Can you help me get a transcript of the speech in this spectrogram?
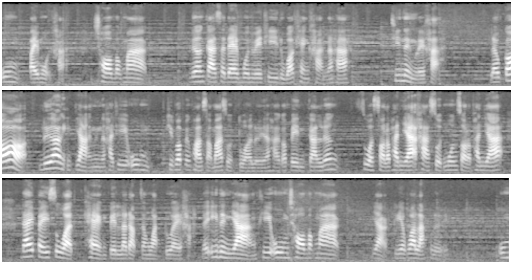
อุ้มไปหมดค่ะ ชอบมากๆ เรื่องการแสดงบนเวทีหรือว่าแข่งขันนะคะ ที่หนึ่งเลยค่ะ แล้วก็เรื่องอีกอย่างหนึ่งนะคะที่อุ้มคิดว่าเป็นความสามารถส่วนตัวเลยนะคะ ก็เป็นการเรื่อง สวดสรพันยะค่ะ สวดมนต์สรพันยะได้ไปสวดแข่งเป็นระดับจังหวัดด้วยค่ะ และอีกหนึ่งอย่างที่อุ้มชอบมากๆ อยากเรียกว่ารักเลย อุ้ม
